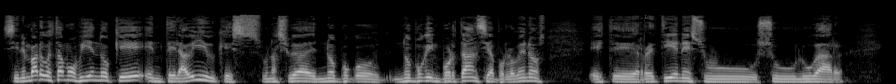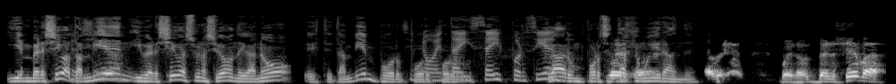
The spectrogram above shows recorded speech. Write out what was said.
Sin embargo, estamos viendo que en Tel Aviv, que es una ciudad de no, poco, no poca importancia, por lo menos este, retiene su, su lugar. Y en Beersheba también, y Beersheba es una ciudad donde ganó este, también por... por 96%. claro, un porcentaje muy grande. bueno, Beersheba,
